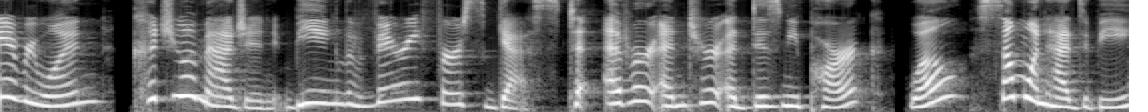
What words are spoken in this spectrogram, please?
Hi, everyone! Could you imagine being the very first guest to ever enter a Disney park? Well, someone had to be.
